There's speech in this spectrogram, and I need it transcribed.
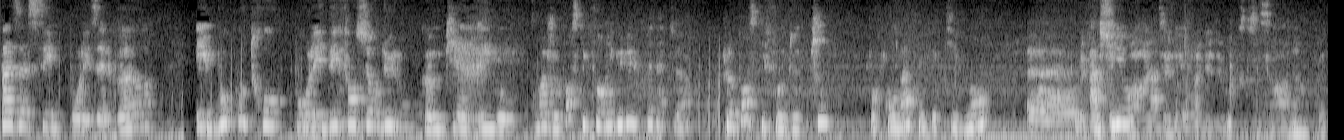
pas assez pour les éleveurs et beaucoup trop pour les défenseurs du loup comme Pierre Rigaud. Moi je pense qu'il faut réguler le prédateur. Je pense qu'il faut de tout pour combattre effectivement euh, surtout arrêter de des loups parce que ça sert à rien. En fait.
